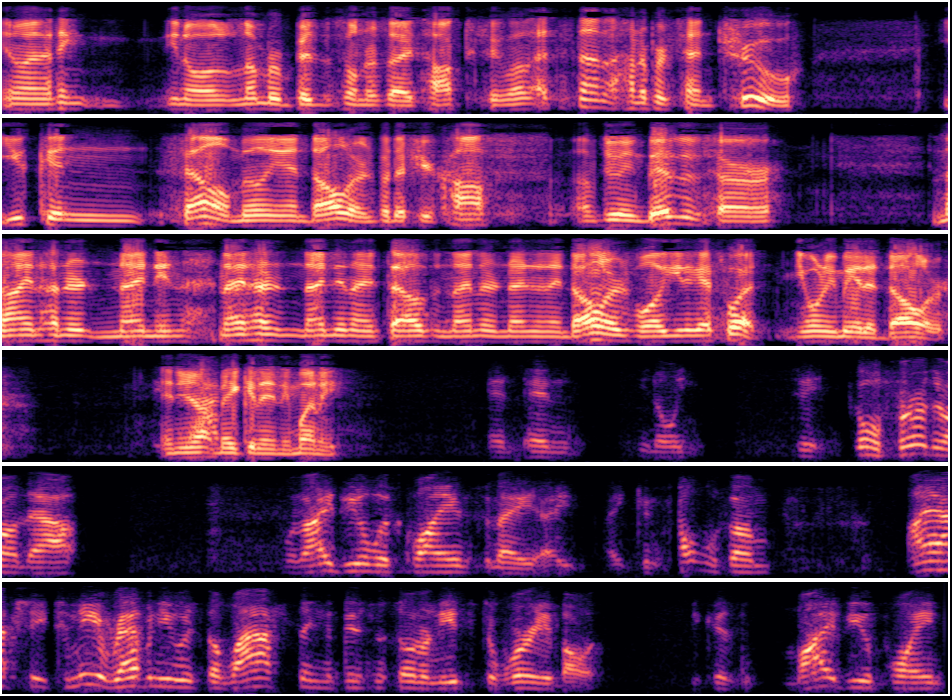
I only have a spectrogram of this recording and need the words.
you know, and I think you know a number of business owners I talk to say, well, that's not 100% true. You can sell a million dollars, but if your costs of doing business are nine hundred ninety nine hundred ninety nine thousand nine hundred ninety nine dollars, well, you guess what? You only made a dollar, and you're not making any money. And and you know, to go further on that, when I deal with clients and I, I, I consult with them, I actually, to me, revenue is the last thing the business owner needs to worry about because my viewpoint,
